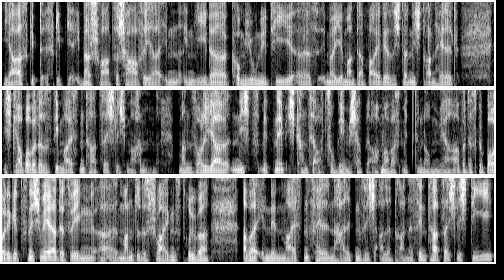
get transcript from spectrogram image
Ja, es gibt, es gibt ja immer schwarze Schafe, ja, in, in jeder Community äh, ist immer jemand dabei, der sich da nicht dran hält. Ich glaube aber, dass es die meisten tatsächlich machen. Man soll ja nichts mitnehmen. Ich kann es ja auch zugeben, ich habe ja auch mal was mitgenommen, ja, aber das Gebäude gibt's nicht mehr, deswegen äh, Mantel des Schweigens drüber. Aber in den meisten Fällen halten sich alle dran. Es sind tatsächlich die,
